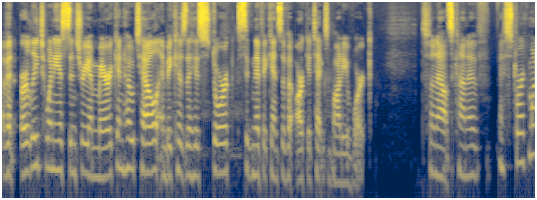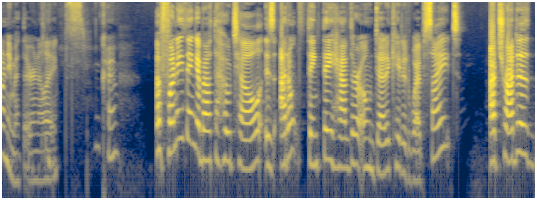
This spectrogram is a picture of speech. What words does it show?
of an early 20th century American hotel and because of the historic significance of the architect's body of work. So now it's kind of a historic monument there in LA. Okay. A funny thing about the hotel is I don't think they have their own dedicated website. I tried to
